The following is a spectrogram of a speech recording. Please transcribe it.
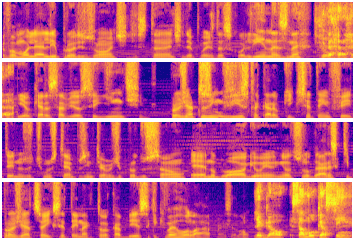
Vamos olhar ali pro horizonte, distante, depois das colinas, né? e eu quero saber o seguinte: Projetos em vista, cara, o que, que você tem feito aí nos últimos tempos em termos de produção, é, no blog ou em, em, outros lugares? Que projetos aí que você tem na tua cabeça? O que, que vai rolar, Marcelão? Legal. Samuca, assim,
